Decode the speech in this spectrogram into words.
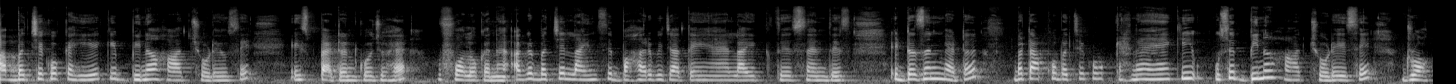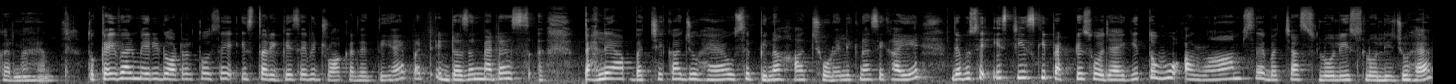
आप बच्चे को कहिए कि बिना हाथ छोड़े उसे इस पैटर्न को जो है वो फॉलो करना है। अगर बच्चे लाइन से बाहर भी जाते हैं like this and this it doesn't matter but आपको बच्चे को कहना है कि उसे बिना हाथ छोड़े इसे ड्रॉ करना है। तो कई बार मेरी डॉटर तो उसे इस तरीके से भी ड्रॉ कर देती है बट इट डजेंट मैटर पहले आप बच्चे का जो है उसे बिना हाथ छोड़े लिखना सिखाइए। जब उसे इस चीज़ की प्रैक्टिस हो जाएगी तो वो आराम से बच्चा स्लोली स्लोली जो है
